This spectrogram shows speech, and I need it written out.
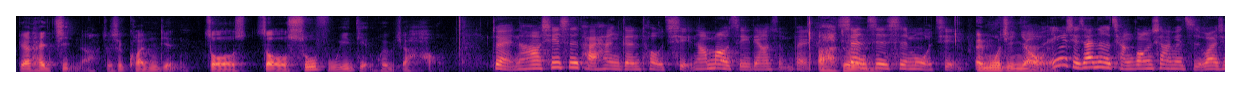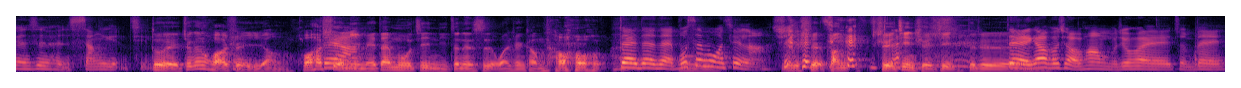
不要太紧啊，就是宽点，走走舒服一点会比较好。对，然后吸湿排汗跟透气，然后帽子一定要准备，啊对。甚至是墨镜，哎、墨镜要哎、因为其实在那个强光下面，紫外线是很伤眼睛。对，就跟滑雪一样，滑对啊雪你没戴墨镜，你真的是完全看不到 对对对，不是墨镜啦，那个雪防雪镜雪镜，对对对对高尔夫球的话，我们就会准备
